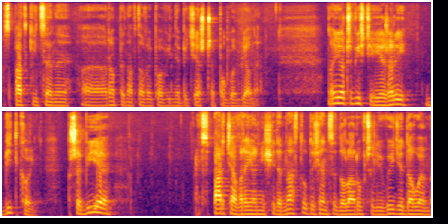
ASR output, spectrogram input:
spadki ceny e, ropy naftowej powinny być jeszcze pogłębione. No i oczywiście, jeżeli Bitcoin przebije wsparcia w rejonie 17 tysięcy dolarów, czyli wyjdzie dołem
